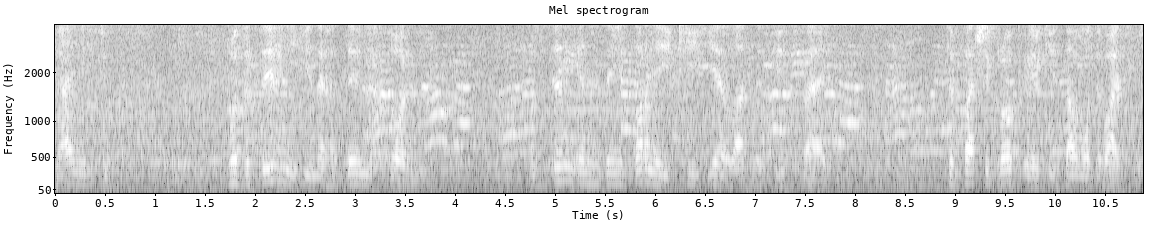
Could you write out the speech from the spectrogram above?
діяльністю, позитивні і негативні сторони. Позитивні і негативні сторони, які є власне в цій сфері. Це перший крок, який став мотивацією.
